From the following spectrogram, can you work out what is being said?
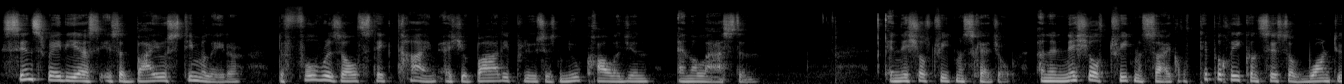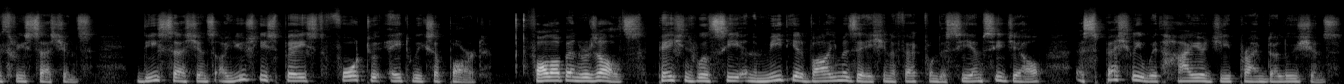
Since Radiesse is a biostimulator, the full results take time as your body produces new collagen and elastin. Initial treatment schedule. An initial treatment cycle typically consists of one to three sessions. These sessions are usually spaced four to eight weeks apart. Follow-up and results. Patients will see an immediate volumization effect from the CMC gel, especially with higher G' prime dilutions.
